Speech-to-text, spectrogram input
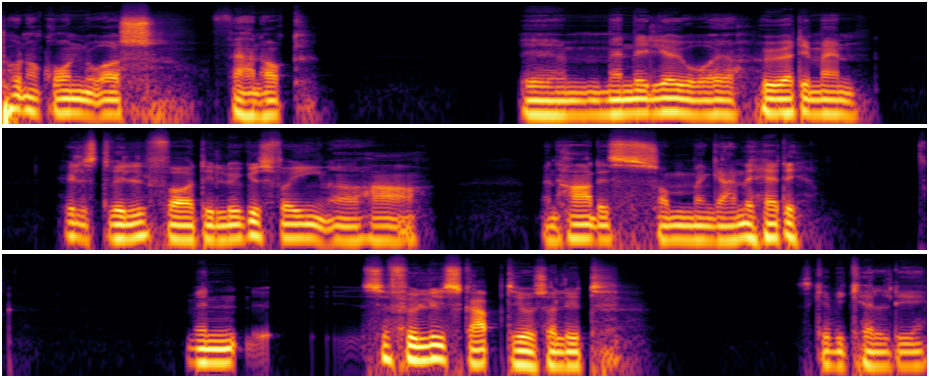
på og grund jo også fair nok. Øh, man vælger jo at høre det, man helst vil, for det lykkes for en, og har, man har det, som man gerne vil have det. Men øh, selvfølgelig skabte det jo så lidt skal vi kalde det,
